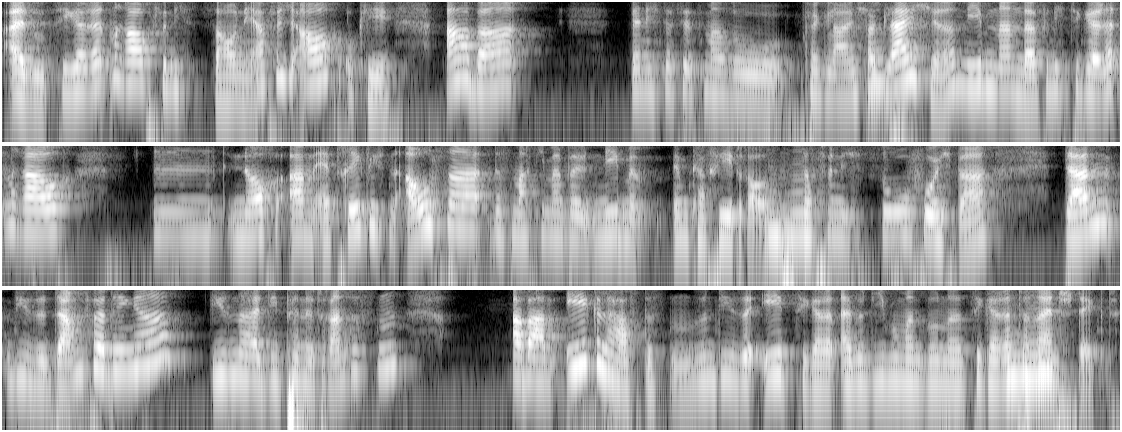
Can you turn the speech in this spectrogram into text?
also Zigarettenrauch finde ich sau nervig auch, okay. Aber wenn ich das jetzt mal so Vergleiche. vergleiche, nebeneinander, finde ich Zigarettenrauch mh, noch am erträglichsten, außer das macht jemand bei, neben im, im Café draußen. Mhm. Das finde ich so furchtbar. Dann diese Dampferdinger, die sind halt die penetrantesten. Aber am ekelhaftesten sind diese E-Zigaretten, also die, wo man so eine Zigarette Mhm. reinsteckt.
